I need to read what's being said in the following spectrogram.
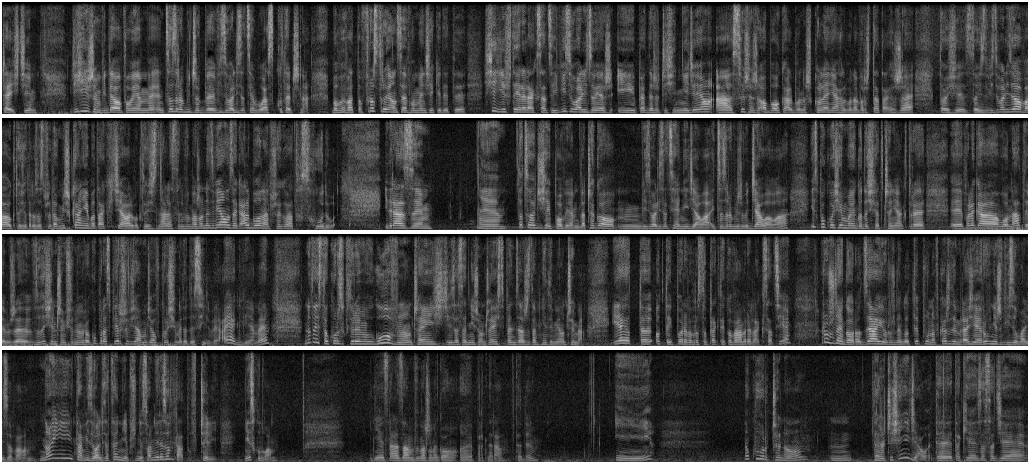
Cześć. W dzisiejszym wideo powiem, co zrobić, żeby wizualizacja była skuteczna, bo bywa to frustrujące w momencie, kiedy ty siedzisz w tej relaksacji, wizualizujesz i pewne rzeczy się nie dzieją, a słyszysz obok albo na szkoleniach, albo na warsztatach, że ktoś coś zwizualizował, ktoś od razu sprzedał mieszkanie, bo tak chciał, albo ktoś znalazł ten wymarzony związek, albo na przykład schudł. I teraz... To, co dzisiaj powiem, dlaczego mm, wizualizacja nie działa i co zrobić, żeby działała, jest pokłosiem mojego doświadczenia, które e, polegało na tym, że w 2007 roku po raz pierwszy wzięłam udział w kursie metody Silwy. A jak wiemy, no to jest to kurs, w którym główną część, zasadniczą część spędzasz z zamkniętymi oczyma. I ja od, te, od tej pory po prostu praktykowałam relaksację różnego rodzaju, różnego typu, no w każdym razie również wizualizowałam. No i ta wizualizacja nie przyniosła mi rezultatów, czyli nie schudłam, nie znalazłam wymarzonego e, partnera wtedy. I no kurczę, no. mm, Te rzeczy się nie działy. Te takie w zasadzie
